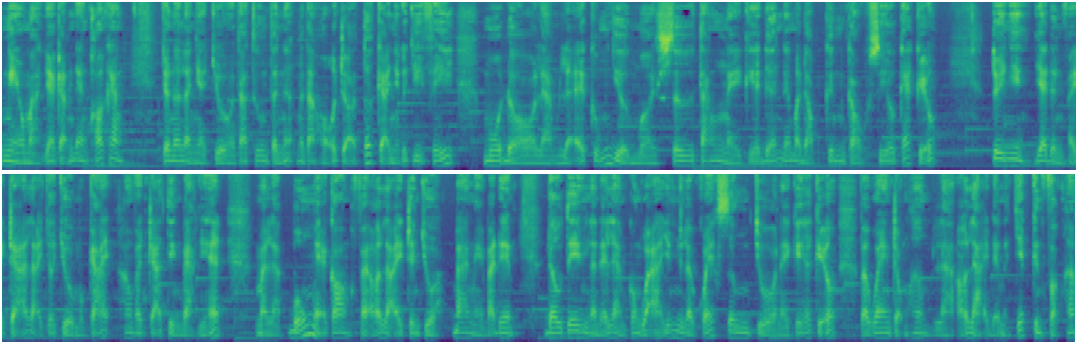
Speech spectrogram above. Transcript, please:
Nghèo mà gia cảnh đang khó khăn. Cho nên là nhà chùa người ta thương tình á Người ta hỗ trợ tất cả những cái chi phí. Mua đồ, làm lễ, cúng dường Mời sư, tăng này kia đến Để mà đọc kinh cầu siêu các kiểu. Tuy nhiên gia đình phải trả lại cho chùa một cái Không phải trả tiền bạc gì hết Mà là bốn mẹ con phải ở lại trên chùa ba ngày ba đêm. Đầu tiên là để làm con quả Giống như là quét sân chùa này kia các kiểu Và quan trọng hơn là ở lại để mà chép kinh Phật ha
